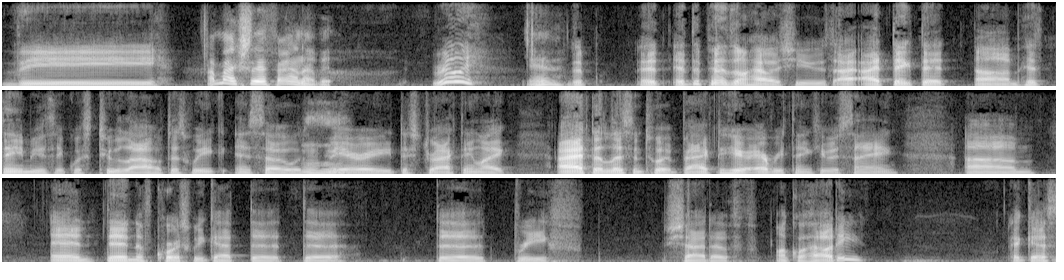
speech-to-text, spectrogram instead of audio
the I'm actually a fan of it. really Yeah. Dep- It, it depends on how it's used. I, I think that um, his theme music was too loud this week, and so it was Mm-hmm. very distracting. Like I had to listen to it back to hear everything he was saying, um, and then of course we got the the the brief shot of Uncle Howdy. I guess.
